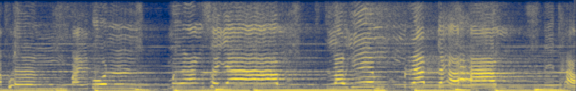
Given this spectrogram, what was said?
าเพิ่งไปบุญ เมืองสยาม เรายิ้มรับดามที่ทำ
